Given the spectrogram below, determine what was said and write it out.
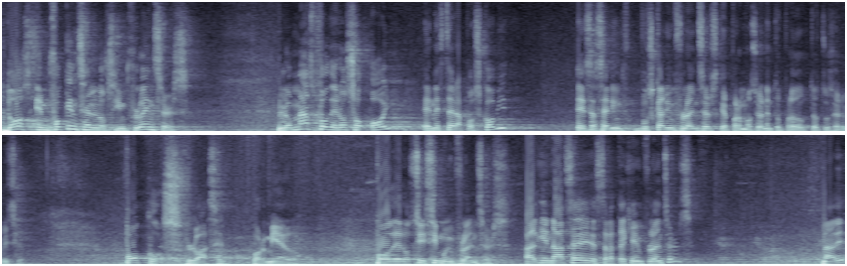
Dos, enfóquense en los influencers. Lo más poderoso hoy, en esta era post-COVID, es hacer, buscar influencers que promocionen tu producto o tu servicio. Pocos lo hacen por miedo. Poderosísimo influencers. ¿Alguien hace estrategia influencers? ¿Nadie?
